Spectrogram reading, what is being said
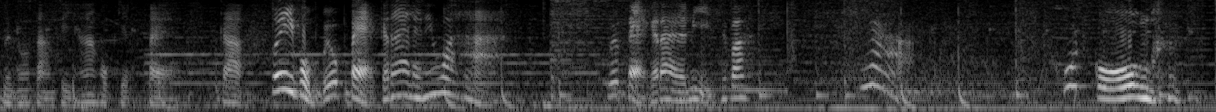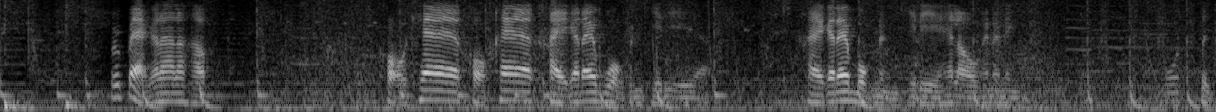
1 2 3 4 5 6 7 8 9เฮ้ยผมเลเวลก็ได้แล้วนี่ว่ะเลเวลก็ได้แล้วนี่ใช่ปะเชี่ยโคตรโกงเลเวลก็ได้แล้วครับ ขอแค่ขอแค่ใครก็ได้บวกเป็น KDA อะใครก็ได้บวกหนึ่ง KDA ให้เราแค่นั้นเองโคตรตึง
